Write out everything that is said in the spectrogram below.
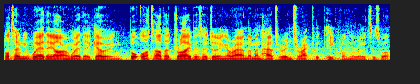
not only where they are and where they're going, but what other drivers are doing around them and how to interact with people on the roads as well.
